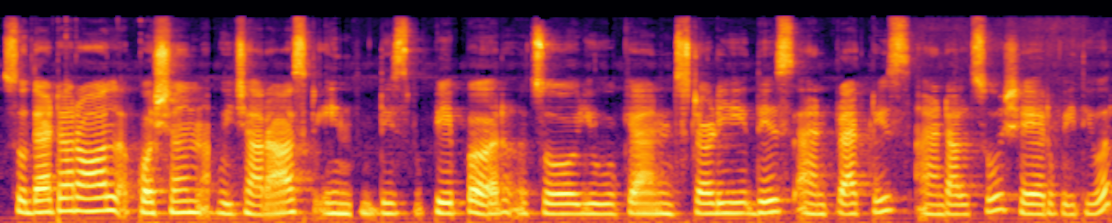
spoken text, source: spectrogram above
so that are all questions which are asked in this paper. So you can study this and practice and also share with your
